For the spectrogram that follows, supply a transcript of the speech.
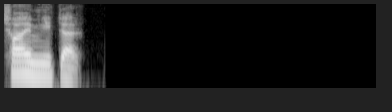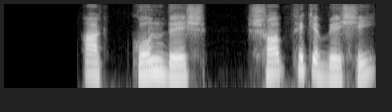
ছয় মিটার। আট কোন দেশ সব থেকে বেশি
